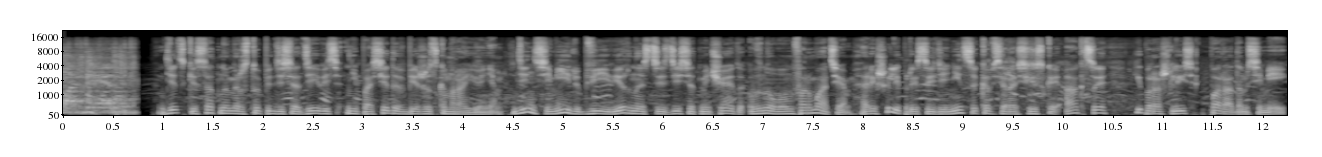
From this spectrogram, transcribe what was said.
побед Детский сад номер 159 «Непоседа» в Бежецком районе. День семьи, любви и верности здесь отмечают в новом формате. Решили присоединиться ко всероссийской акции и прошлись парадом семей.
